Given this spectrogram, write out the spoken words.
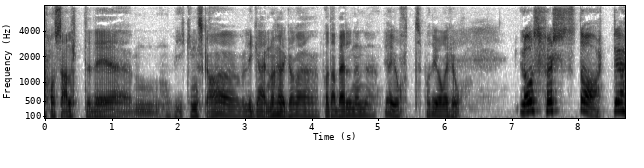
tross alt, det, mm, Viking skal ligge enda høyere på tabellen enn de har gjort både i år og i fjor. La oss først starte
